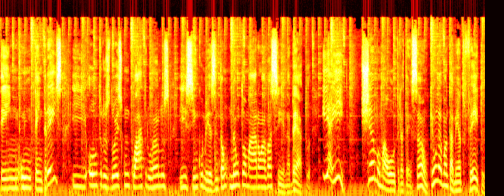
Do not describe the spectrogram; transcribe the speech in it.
Tem um tem três e outros dois com quatro anos e cinco meses. Então não tomaram a vacina, Beto. E aí chama uma outra atenção que um levantamento feito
